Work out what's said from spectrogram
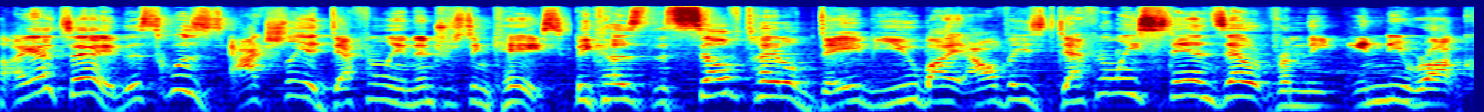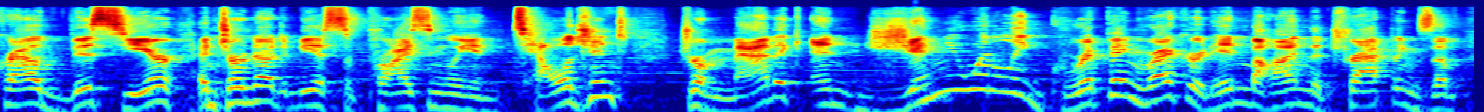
I gotta say, this was actually a definitely an interesting case because the self-titled debut by Alvvays definitely stands out from the indie rock crowd this year and turned out to be a surprisingly intelligent, dramatic, and genuinely gripping record hidden behind the trappings of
